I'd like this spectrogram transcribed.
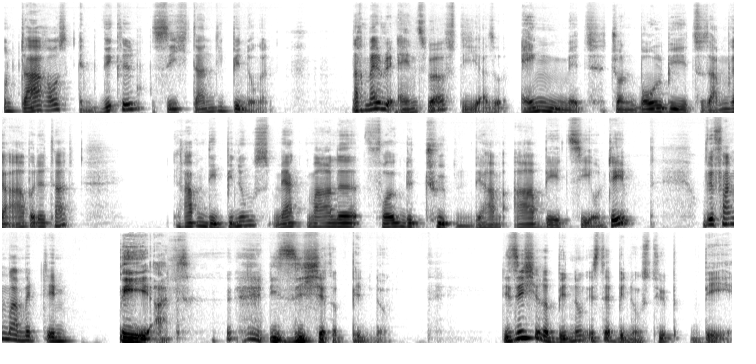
und daraus entwickeln sich dann die Bindungen. Nach Mary Ainsworth, die also eng mit John Bowlby zusammengearbeitet hat, haben die Bindungsmerkmale folgende Typen. Wir haben A, B, C und D. Und wir fangen mal mit dem B an. Die sichere Bindung. Die sichere Bindung ist der Bindungstyp B.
